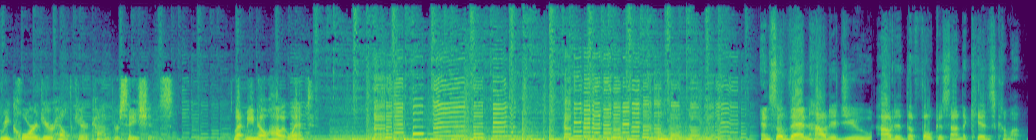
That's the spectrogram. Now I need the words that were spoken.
Record your healthcare conversations. Let me know how it went. And so then how did you how did the focus on the kids come up?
